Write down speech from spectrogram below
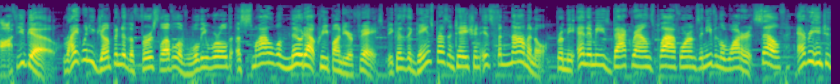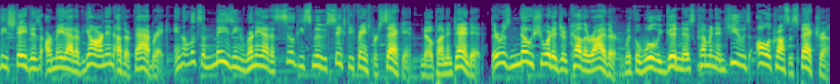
off you go. Right when you jump into the first level of Woolly World, a smile will no doubt creep onto your face, because the game's presentation is phenomenal. From the enemies, backgrounds, platforms, and even the water itself, every inch of these stages are made out of yarn and other fabric, and it looks amazing running at a silky smooth 60 frames per second, no pun intended. There is no shortage of color either, with the woolly goodness coming in hues all across the spectrum.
